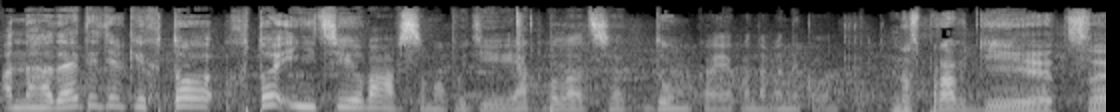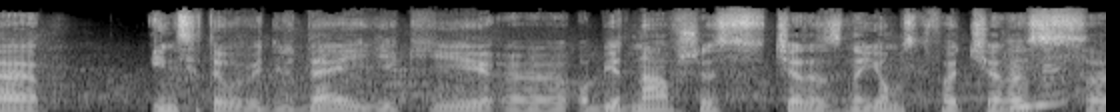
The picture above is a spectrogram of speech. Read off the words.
А нагадайте тільки, хто хто ініціював саму подію? Як була ця думка? Як вона виникла? Насправді це ініціативи від людей, які, е, об'єднавшись через знайомства, через угу.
